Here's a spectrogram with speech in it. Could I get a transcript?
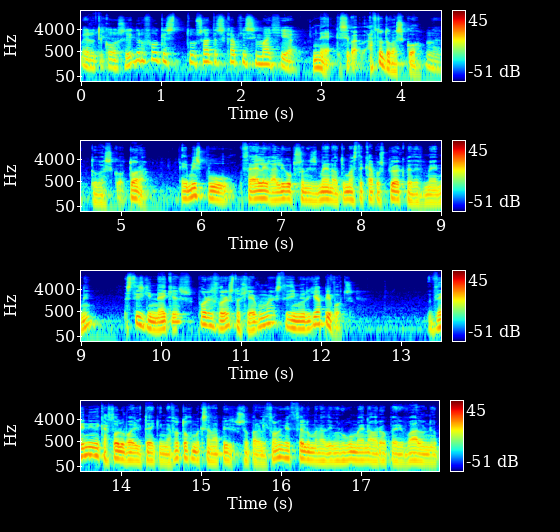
ερωτικό σύντροφο και στους άντρες κάποια συμμαχία. Ναι, αυτό είναι το βασικό. Ναι. Το βασικό. Τώρα, εμείς που θα έλεγα λίγο ψωνισμένα ότι είμαστε κάπως πιο εκπαιδευμένοι, στις γυναίκες πολλές φορές στοχεύουμε στη δημιουργία pivots. Δεν είναι καθόλου βαλιουτέκινη αυτό, το έχουμε ξαναπεί στο παρελθόν, γιατί θέλουμε να δημιουργούμε ένα ωραίο περιβάλλον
